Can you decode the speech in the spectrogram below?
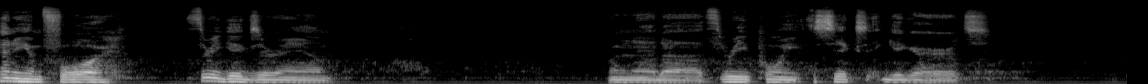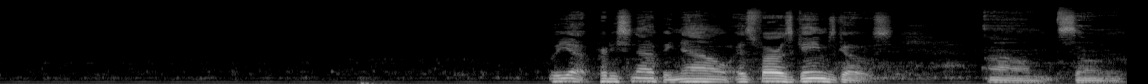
Pentium 4, 3 gigs of RAM, running at uh, 3.6 gigahertz. But yeah, pretty snappy. Now, as far as games goes, um, some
